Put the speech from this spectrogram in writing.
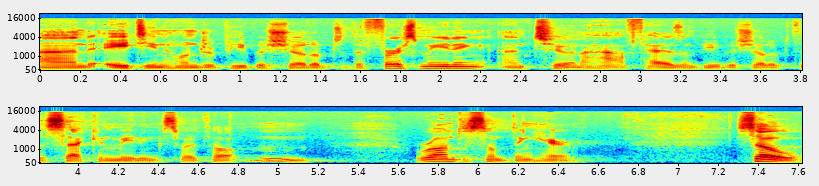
and 1,800 people showed up to the first meeting, and 2,500 people showed up to the second meeting. So I thought, hmm, we're onto something here. So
